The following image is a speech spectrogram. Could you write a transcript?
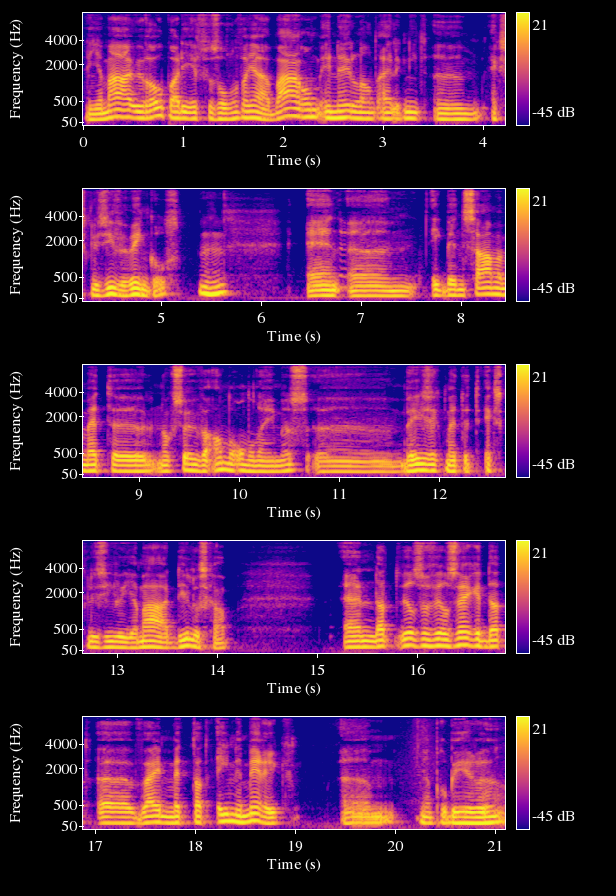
En Yamaha Europa die heeft verzonnen van ja, waarom in Nederland eigenlijk niet ehm, exclusieve winkels? Mhm. En ehm, ik ben samen met eh, nog zeven andere ondernemers eh, bezig met het exclusieve Yamaha dealerschap. En dat wil zoveel zeggen dat eh, wij met dat ene merk ehm, ja, proberen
